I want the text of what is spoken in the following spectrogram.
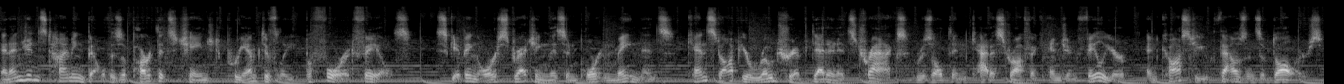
An engine's timing belt is a part that's changed preemptively before it fails. Skipping or stretching this important maintenance can stop your road trip dead in its tracks, result in catastrophic engine failure, and cost you thousands of dollars.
